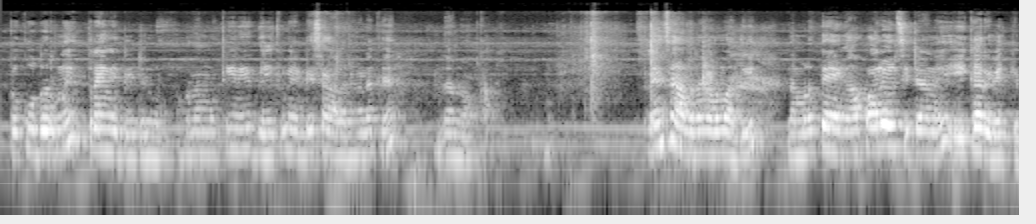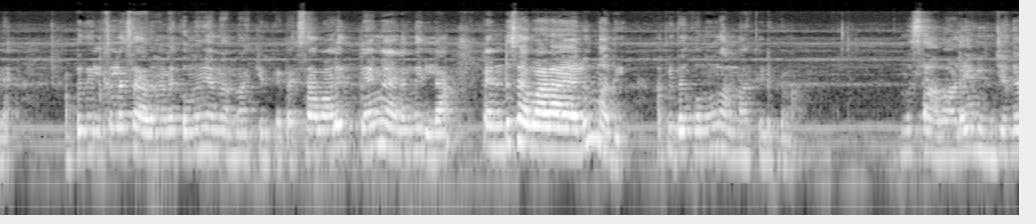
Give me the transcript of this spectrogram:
ഇപ്പോൾ കുതിർന്ന് ഇത്രയും കിട്ടിയിട്ടുണ്ട്. അപ്പോൾ നമുക്ക് ഇനി ഇതിലേക്ക് വേണ്ടിയ സാധനങ്ങളൊക്കെ എന്താ നോക്കാം. ഇത്രയും സാധനങ്ങൾ മതി. നമ്മൾ തേങ്ങാപ്പാൽ ഒഴിച്ചിട്ടാണ് ഈ കറി വെക്കുന്നത് അപ്പോൾ ഇതിലേക്കുള്ള സാധനങ്ങളൊക്കെ ഒന്ന് ഞാൻ നന്നാക്കി എടുക്കട്ടെ സവാള ഇത്രയും വേണമെന്നില്ല. രണ്ട് സവാള ആയാലും മതി. അപ്പോൾ ഇതൊക്കെ ഒന്ന് നന്നാക്കി എടുക്കണം നമ്മൾ സവാളയും ഇഞ്ചിയൊക്കെ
